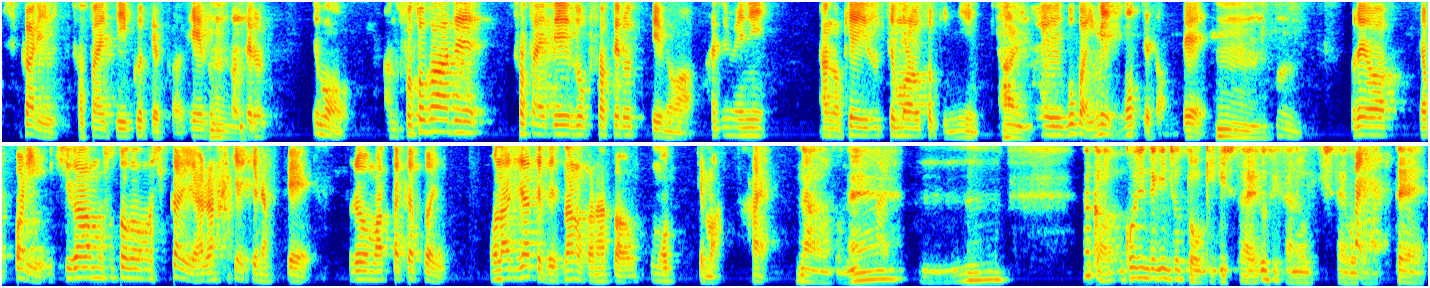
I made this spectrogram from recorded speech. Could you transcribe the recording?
しっかり支えていくっていうか、永続させる。うん、でも、あの、外側で支えて永続させるっていうのは、初めに、あの、経営譲ってもらうときに、はい、僕はイメージ持ってたんで、うん、うん、それは、やっぱり内側も外側もしっかりやらなきゃいけなくて、それを全くやっぱり同じだって別なのかなとは思ってます。はい。なるほどね。はい、うんなんか個人的にちょっとお聞きしたい、宇津木さんにお聞きしたいことがあって、はい、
